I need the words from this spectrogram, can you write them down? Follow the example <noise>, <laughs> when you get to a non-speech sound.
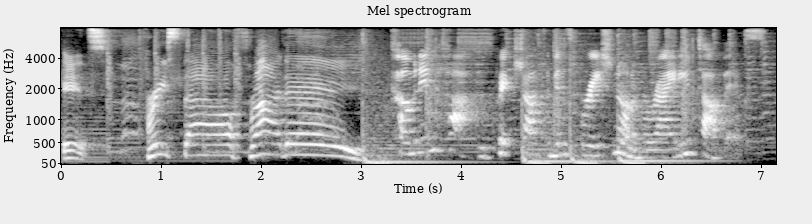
It's Freestyle Friday. Coming in hot with quick shots of inspiration on a variety of topics.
